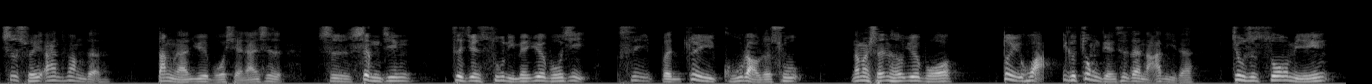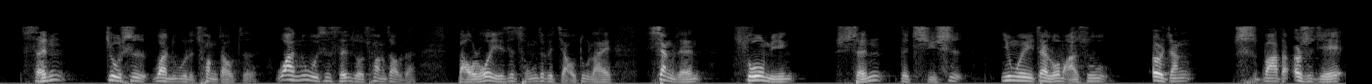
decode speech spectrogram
是谁安放的？”当然，约伯显然是。是圣经这卷书里面，《约伯记》是一本最古老的书。那么神和约伯对话，一个重点是在哪里呢？就是说明神就是万物的创造者，万物是神所创造的。保罗也是从这个角度来向人说明神的启示。因为在罗马书二章十八到二十节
